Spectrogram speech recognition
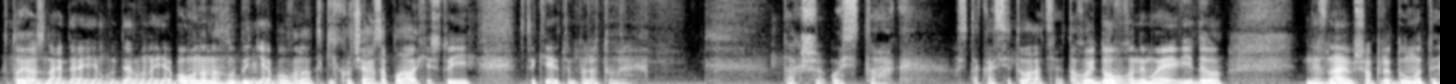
Хто його знає, де, де вона є. Або вона на глибині, або вона в таких кручах заплавах і стоїть з такої температури. Так що ось так. Ось така ситуація. Того й довго немає відео. Не знаємо, що придумати.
